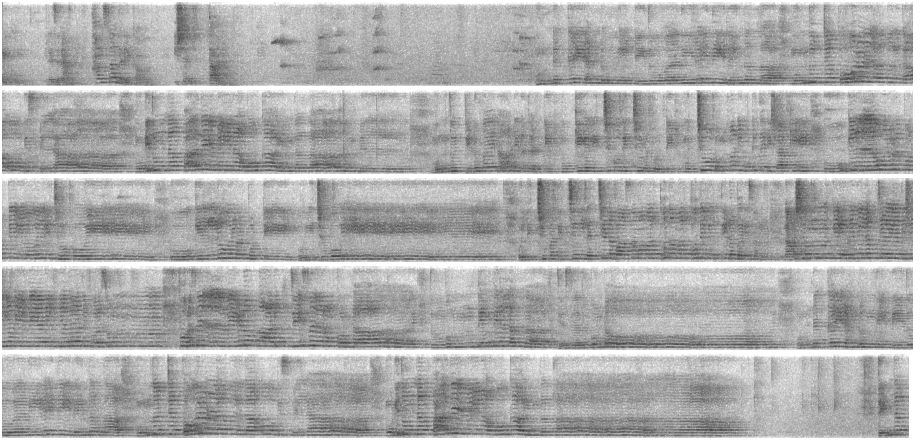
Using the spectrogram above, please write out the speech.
അലൈക്കും രചന ഹംസ നരേക്കാവ്. ഇഷൻ താനം. ഉണ്ടക്കൈ രണ്ടും നീട്ടി കുതിച്ചുരുൾ പൊട്ടി മുച്ചൂടും മണിമുടി തരിശാക്കി ഊക്കിൽ ഉരുൾ പൊട്ടി ഒലിച്ചു പോയി. ഊക്കിൽ പൊട്ടി ഒലിച്ചു പോയി. ഒലിച്ചു പതിച്ച് നിലച്ചിട വാസമർത്തുതമർത്തുതി പരിസം. നാശം കൊണ്ടോ? മുണ്ടക്കൈ രണ്ടും നീട്ടി ദൂവ നീരൈ തീരൈന്തല്ല മുന്തുറ്റ പോലുള്ള ബദാ ഓ ബിസ്മില്ലാ. മുടി തുണ്ടം പതിവേന ബൂക്കായിന്തല്ല തെണ്ടപ്പതിതു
